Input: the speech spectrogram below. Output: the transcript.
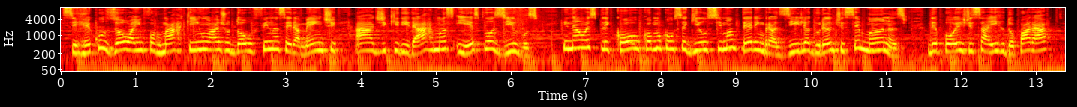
Se recusou a informar quem o ajudou financeiramente a adquirir armas e explosivos e não explicou como conseguiu se manter em Brasília durante semanas depois de sair do Pará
